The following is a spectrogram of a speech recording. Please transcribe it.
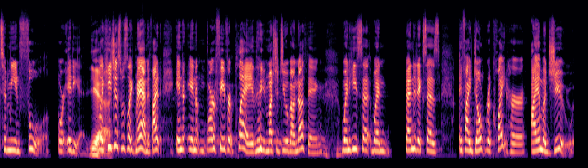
to mean fool or idiot. Yeah. like he just was like, man, if I in in our favorite play, the Much Ado About Nothing, when he said when Benedict says, "If I don't requite her, I am a Jew,"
